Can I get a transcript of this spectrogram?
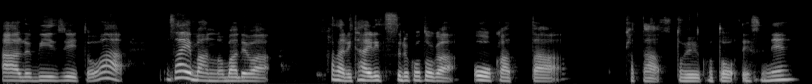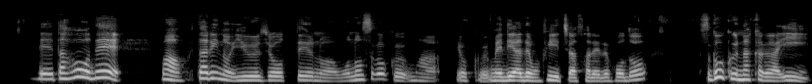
RBG とは裁判の場ではかなり対立することが多かった方ということですね。で、他方で、まあ、二人の友情っていうのはものすごく、まあ、よくメディアでもフィーチャーされるほど、すごく仲がいいっ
